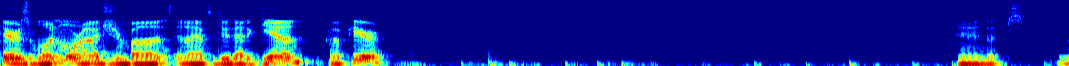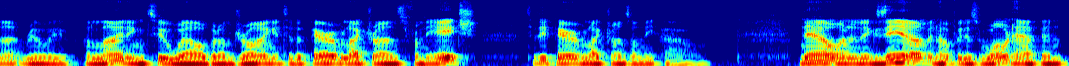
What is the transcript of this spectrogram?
There's one more hydrogen bond, and I have to do that again up here. And it's not really aligning too well, but I'm drawing it to the pair of electrons from the H to the pair of electrons on the O. Now on an exam, and hopefully this won't happen,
